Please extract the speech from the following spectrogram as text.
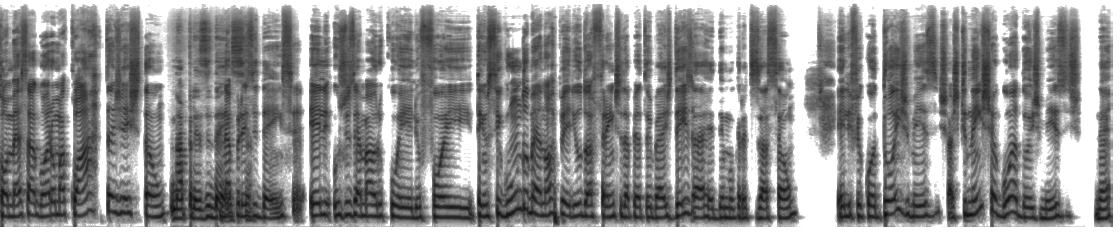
Começa agora uma quarta gestão na presidência. Na presidência, ele, o José Mauro Coelho foi tem o segundo menor período à frente da Petrobras desde a redemocratização. Ele ficou dois meses, acho que nem chegou a dois meses, né?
